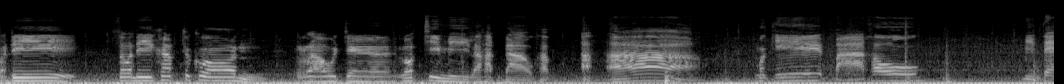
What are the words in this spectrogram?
วัสดี สวัสดีครับทุกคน เราเจอรถที่มีรหัสดาวครับอะอ่าเมื่อกี้ป๋าเขาบีบแต่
